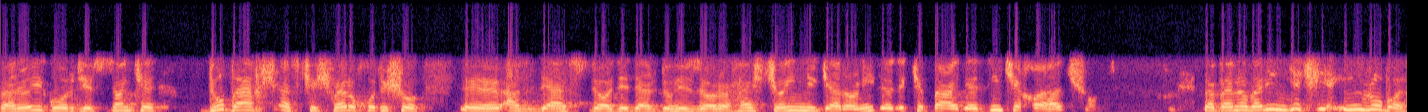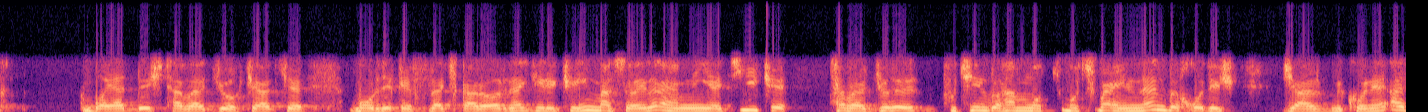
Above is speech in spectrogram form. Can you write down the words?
برای گرجستان که دو بخش از کشور خودش رو از دست داده در 2008 جای نگرانی داده که بعد از این چه خواهد شد؟ و بنابراین یکی این رو با باید بهش توجه کرد که مورد قفلک قرار نگیره که این مسائل امنیتی که توجه پوتین رو هم مطمئنا به خودش جلب می‌کنه از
